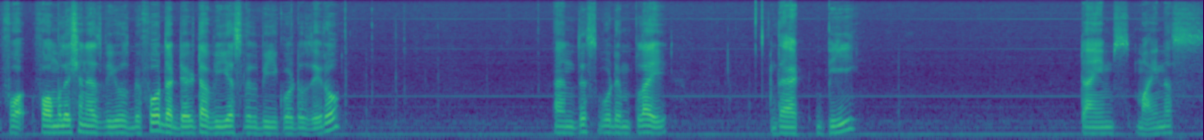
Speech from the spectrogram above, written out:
for formulation as we used before that delta V s will be equal to 0 and this would imply that B times minus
